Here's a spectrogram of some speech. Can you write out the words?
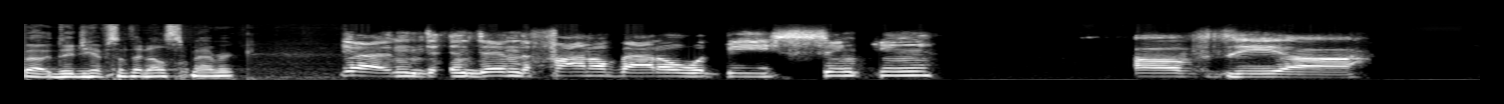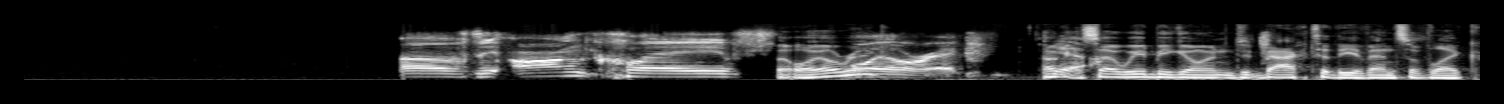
Uh, did you have something else, Maverick? yeah, and, and then the final battle would be sinking of the uh, of the Enclave The oil rig. oil rig. Okay, yeah. so we'd be going to, back to the events of like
